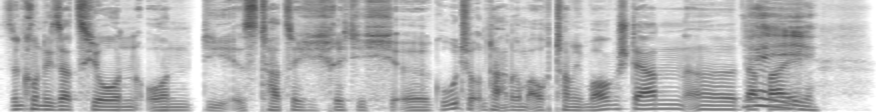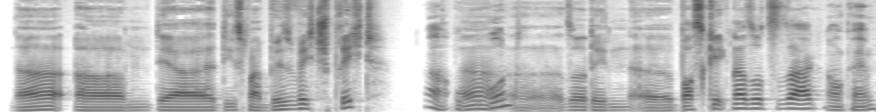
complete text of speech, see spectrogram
Synchronisation und die ist tatsächlich richtig äh, gut. Unter anderem auch Tommy Morgenstern äh, dabei, ne, ähm, der diesmal Bösewicht spricht. Ah, ne, äh, also den äh, Bossgegner sozusagen. Okay.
